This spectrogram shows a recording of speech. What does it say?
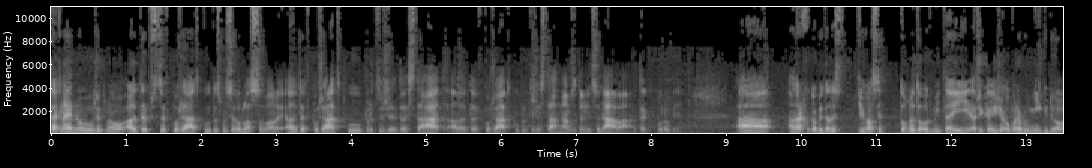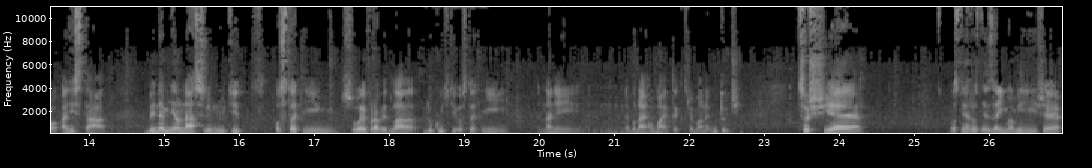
tak najednou řeknou, ale to je přece v pořádku, to jsme se odhlasovali, ale to je v pořádku, protože to je stát, ale to je v pořádku, protože stát nám za to něco dává a tak podobně. A anarchokapitalisti vlastně tohleto odmítají a říkají, že opravdu nikdo, ani stát, by neměl násilím nutit ostatním svoje pravidla, dokud ti ostatní na něj nebo na jeho majetek třeba neútočí. Což je vlastně hrozně zajímavý, že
